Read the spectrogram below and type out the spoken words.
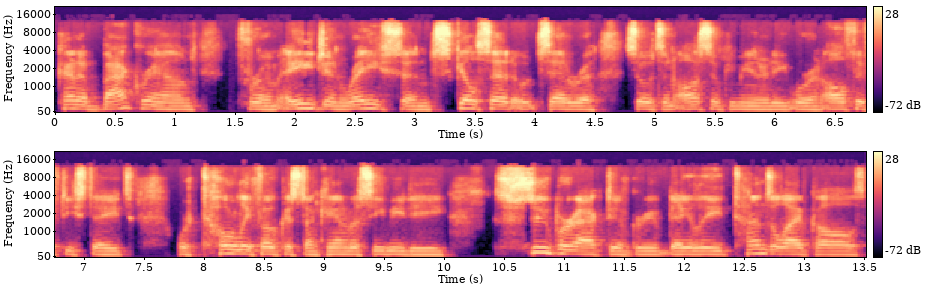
kind of background from age and race and skill set, et cetera. So it's an awesome community. We're in all 50 states. We're totally focused on cannabis CBD, super active group daily, tons of live calls.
